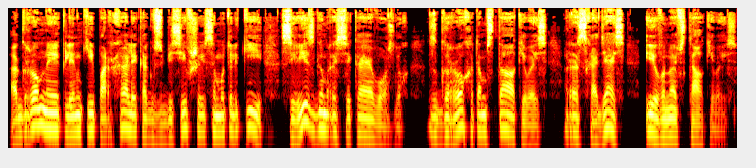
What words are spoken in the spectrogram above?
Огромные клинки порхали, как взбесившиеся мотыльки, с визгом рассекая воздух, с грохотом сталкиваясь, расходясь и вновь сталкиваясь.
